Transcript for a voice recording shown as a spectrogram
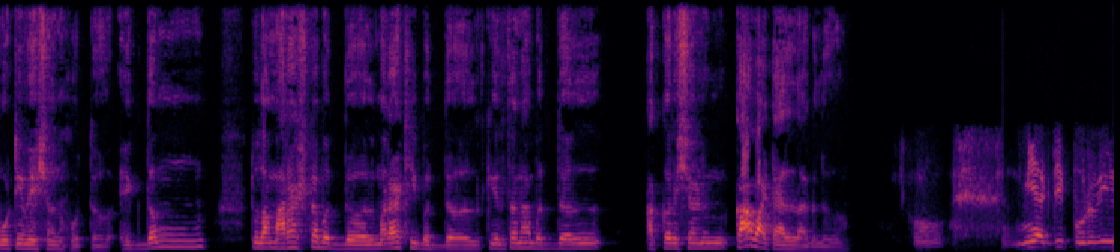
मोटिवेशन होतं? एकदम तुला महाराष्ट्राबद्दल मराठीबद्दल कीर्तनाबद्दल आकर्षण का वाटायला लागलं? हो. मी अगदी पूर्वी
